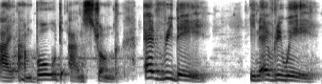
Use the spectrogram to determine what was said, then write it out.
I am bold and strong. Every day, in every way,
